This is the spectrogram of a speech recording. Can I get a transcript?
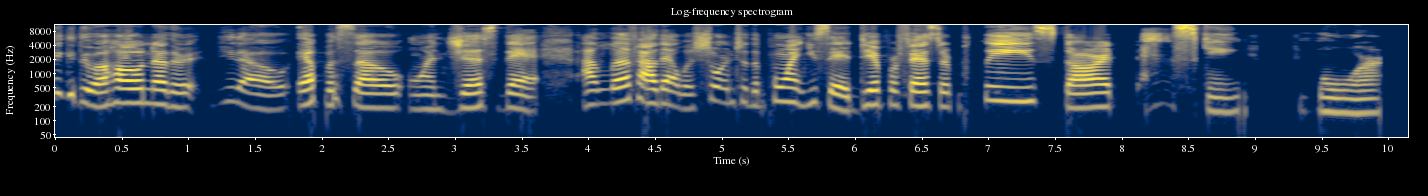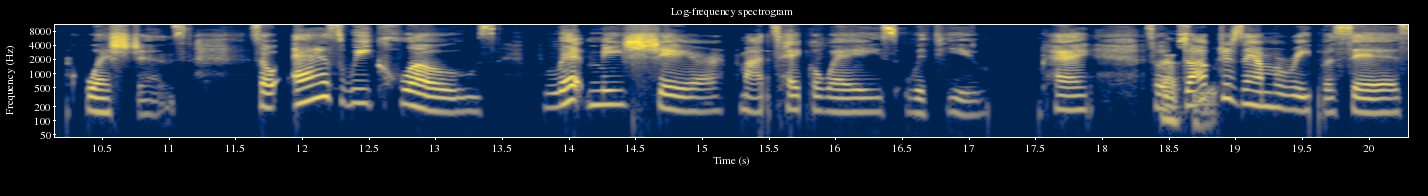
we could do a whole nother, you know, episode on just that. I love how that was shortened to the point. You said, Dear Professor, please start asking more questions. So as we close, let me share my takeaways with you. Okay. So Absolutely. Dr. Zamarripa says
